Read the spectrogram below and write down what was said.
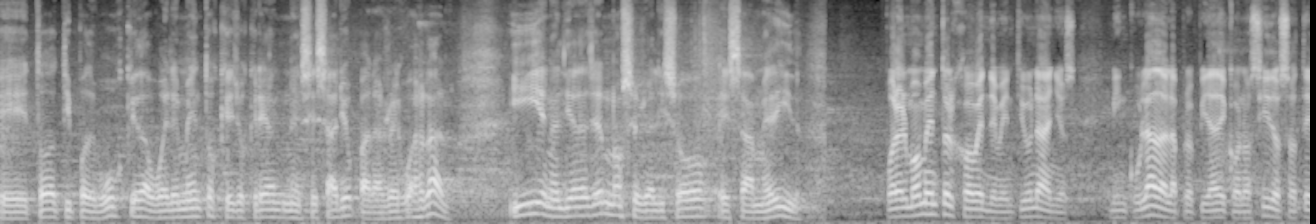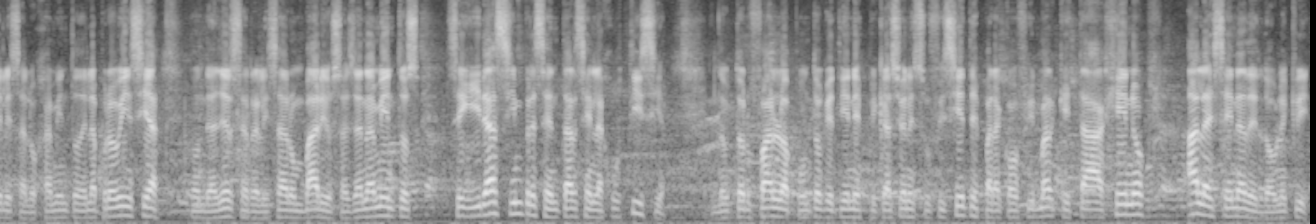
eh, todo tipo de búsqueda o elementos que ellos crean necesarios para resguardar. Y en el día de ayer no se realizó esa medida. Por el momento, el joven de 21 años, vinculado a la propiedad de conocidos hoteles alojamiento de la provincia, donde ayer se realizaron varios allanamientos, seguirá sin presentarse en la justicia. El doctor Fan lo apuntó que tiene explicaciones suficientes para confirmar que está ajeno a la escena del doble crimen.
